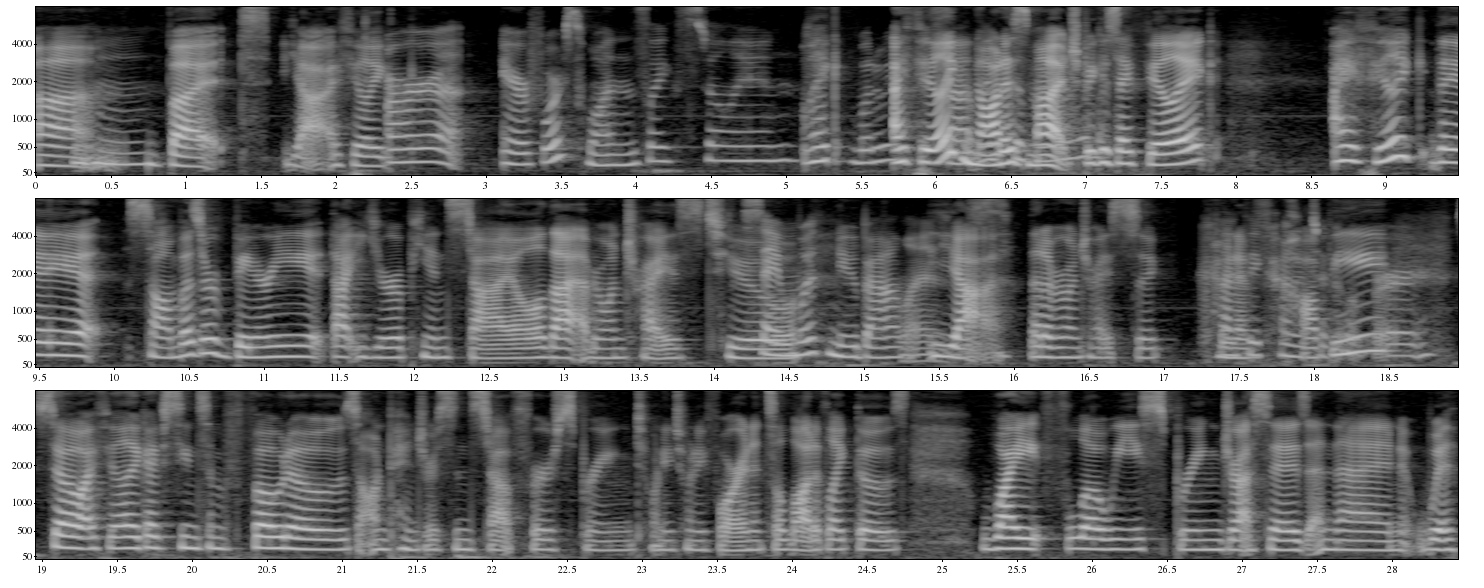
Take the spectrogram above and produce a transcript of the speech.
Um mm-hmm. but yeah i feel like our uh, air force ones like still in? Like what do we i feel like not like as much because i feel like I feel like the sambas are very that European style that everyone tries to. Same with New Balance. Yeah, that everyone tries to kind like of copy. So I feel like I've seen some photos on Pinterest and stuff for spring 2024, and it's a lot of like those white flowy spring dresses, and then with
